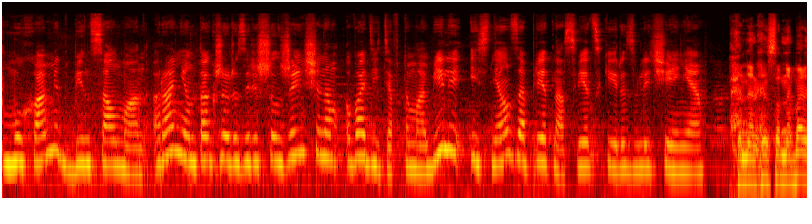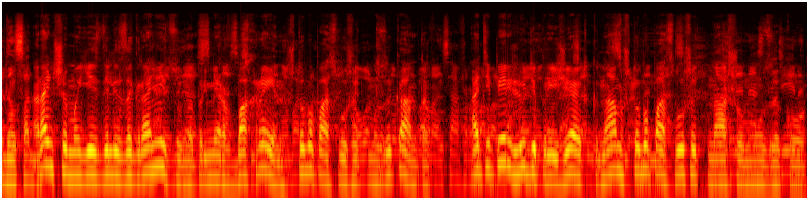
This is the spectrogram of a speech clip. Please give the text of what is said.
Мухаммед бин Салман. Ранее он также разрешил женщинам водить автомобили и снял запрет на светские развлечения. Раньше мы ездили за границу, например, в Бахрейн, чтобы послушать музыкантов. А теперь люди приезжают к нам, чтобы послушать нашу музыку.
